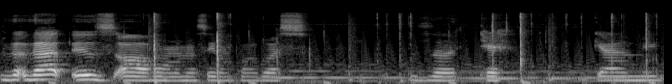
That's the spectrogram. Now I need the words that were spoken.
Th that is, uh, hold on, I'm gonna save in progress. The Tegamig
